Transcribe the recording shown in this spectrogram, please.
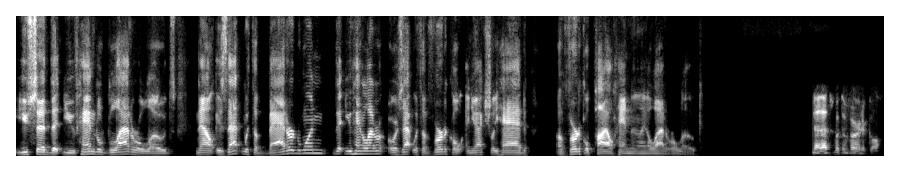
you said that you've handled lateral loads. Now, is that with a battered one that you handle lateral, or is that with a vertical and you actually had a vertical pile handling a lateral load? No, that's with a vertical.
